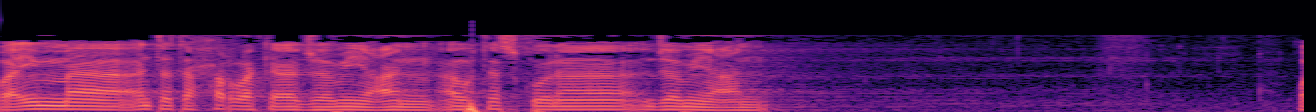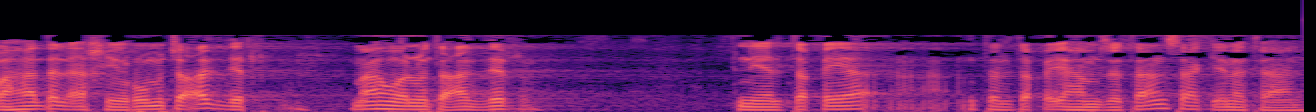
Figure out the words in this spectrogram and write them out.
وإما أن تتحرك جميعا أو تسكن جميعا. وهذا الأخير متعذر. ما هو المتعذر؟ أن يلتقي أن تلتقي همزتان ساكنتان.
